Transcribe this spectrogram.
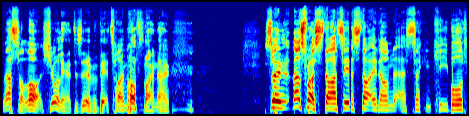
That's a lot. Surely I deserve a bit of time off by now. So that's where I started. I started on a second keyboard,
